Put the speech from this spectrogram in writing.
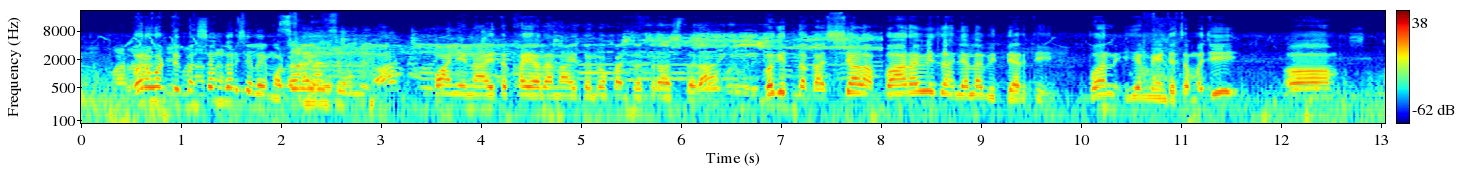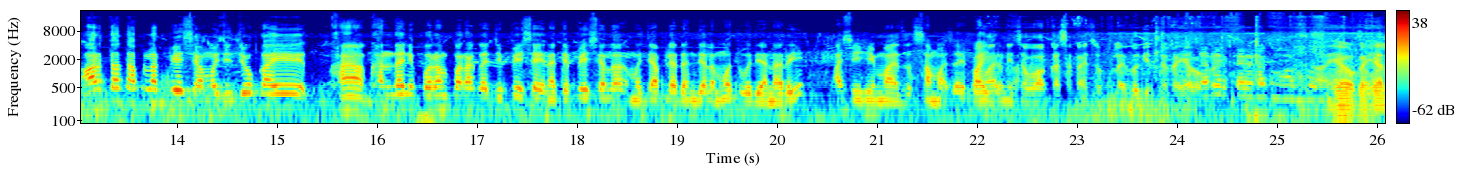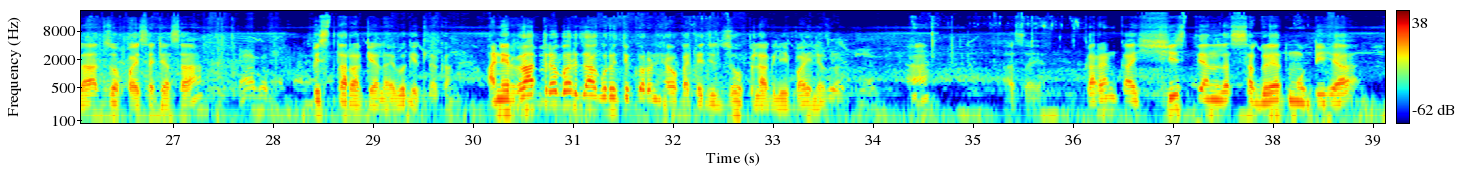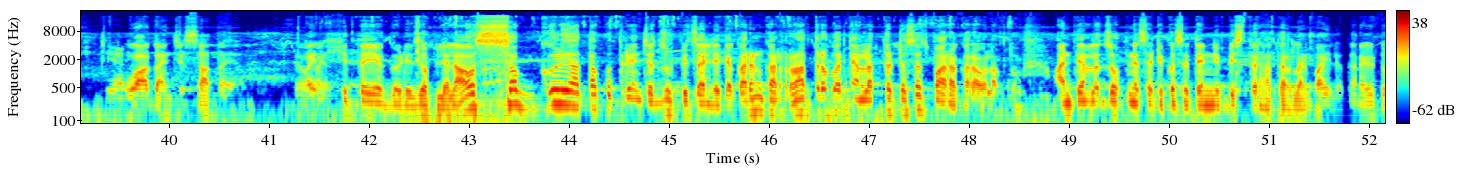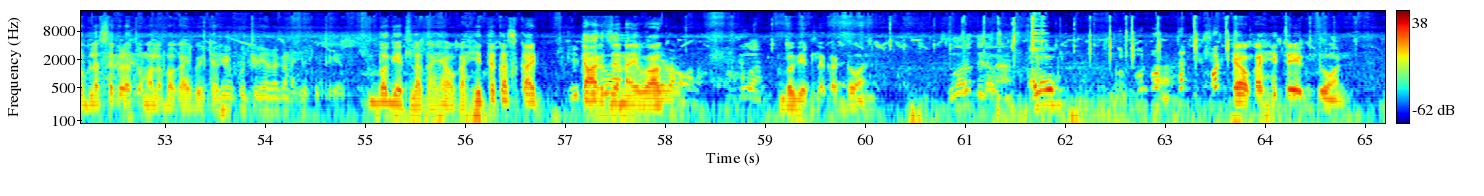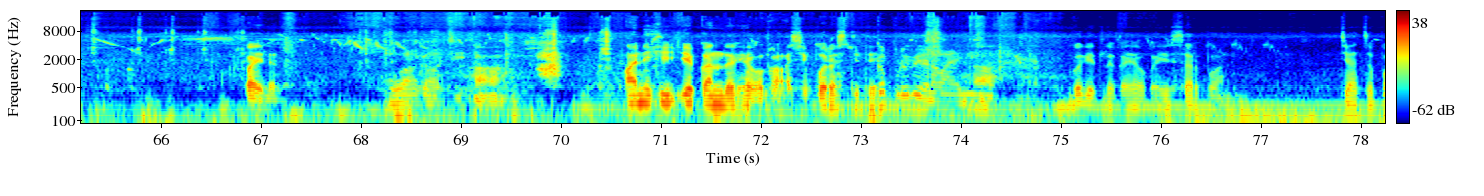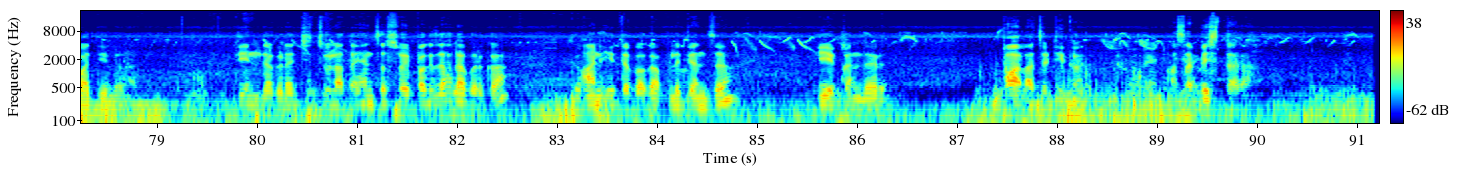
बरं वाटतंय पण संघर्ष लय मोठा नाही. हा? पाणी नाही तर खायला नाही तर लोकांचा त्रास तर हा? बघितलं का शाळा बारावी झालेला विद्यार्थी पण हे मेंढ्याचा म्हणजे अं, अर्थात आपला पेशा म्हणजे जो काय खा खानदानी परंपरागत जे पेशा आहे ना त्या पेशाला म्हणजे आपल्या धंद्याला महत्त्व देणारी अशी ही माझा समाज आहे. पाहिजे वाघ कसा काय झोपलाय बघितलं का? ह्या हे बघा ह्याला झोपायसाठी असा बिस्तारा केलाय बघितलं का? आणि रात्रभर जागृती करून ह्या का त्याची झोप लागली पाहिलं का? हा? असं आहे. कारण का हीच त्यांना सगळ्यात मोठी ह्या वाघांची साथ आहे. हिथं एक गडी झोपलेला. अहो सगळी आता कुत्र्यांच्या झोपी चालल्या त्या. कारण का रात्रभर त्यांना तटसच पारा करावा लागतो. आणि त्यांना झोपण्यासाठी कसं त्यांनी बिस्तर हातारलाय पाहिलं करा युट्यूबला सगळं तुम्हाला बघायला भेटेल. हे कुत्र्याचा काढा हे कुत्र्याचा बघितलं का? ह्या का? हिथं कसं काय टार्जन आहे वाघ. बघितलं का? डोन हे. का? हिथं एक दोन. पाहिलं. हा. आणि ही एकंदर हे का अशी परिस्थिती. हा. बघितलं का हे का हे सरपण चहाचं पातेलं तीन दगडाची चूल आता ह्यांचा स्वयंपाक झाला बरं का? आणि इथं बघा आपलं त्यांचं एकंदर पालाचं ठिकाण. असा बिस्तारा.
